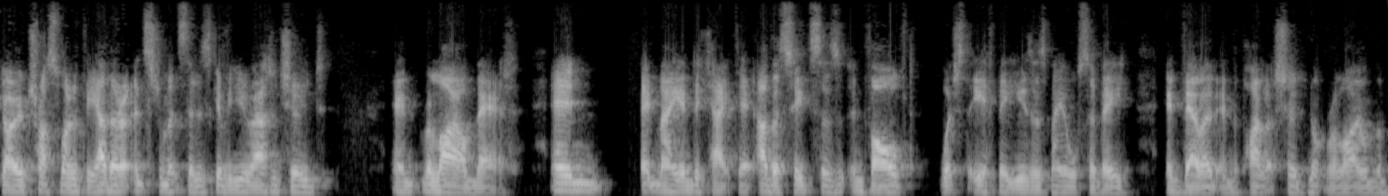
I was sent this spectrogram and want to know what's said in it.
go trust one of the other instruments that is giving you altitude and rely on that. And it may indicate that other sensors involved, which the EFB uses, may also be invalid and the pilot should not rely on them.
